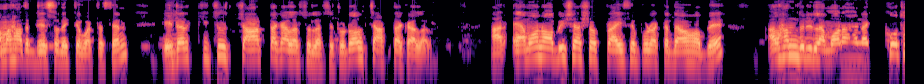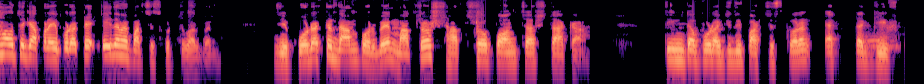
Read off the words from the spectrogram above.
আমার হাতে ড্রেসটা দেখতে পারতেছেন। এটার কিছু চারটা কালার চলে আসছে টোটাল চারটা কালার আর এমন অবিশ্বাস্য প্রাইসে প্রোডাক্টটা দেওয়া হবে। আলহামদুলিল্লাহ, মনে হয় না কোথাও থেকে আপনারা এই প্রোডাক্টটা এই দামে পারচেস করতে পারবেন। যে প্রোডাক্টের দাম পড়বে মাত্র সাতশো পঞ্চাশ টাকা। তিনটা প্রোডাক্ট যদি পারচেস করেন, একটা গিফট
